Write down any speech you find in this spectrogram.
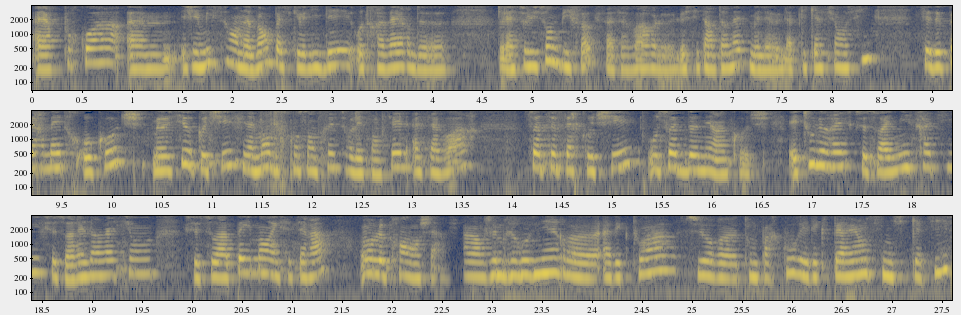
Alors pourquoi euh, j'ai mis ça en avant? Parce que l'idée au travers de, de, la solution de Bifox, à savoir le, site internet mais l'application aussi, c'est de permettre aux coachs, mais aussi aux coachés finalement de se concentrer sur l'essentiel, à savoir soit de se faire coacher ou soit de donner un coach. Et tout le reste, que ce soit administratif, que ce soit réservation, que ce soit paiement, etc., on le prend en charge. Alors j'aimerais revenir euh, avec toi sur euh, ton parcours et l'expérience significative,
